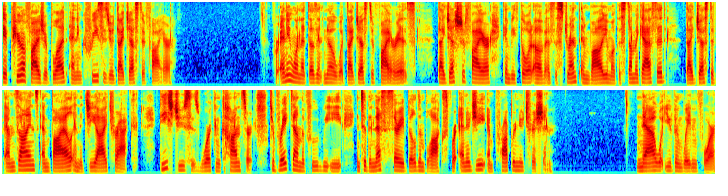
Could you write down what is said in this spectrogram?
It purifies your blood and increases your digestive fire. For anyone that doesn't know what digestive fire is, Digestive fire can be thought of as the strength and volume of the stomach acid, digestive enzymes, and bile in the GI tract. These juices work in concert to break down the food we eat into the necessary building blocks for energy and proper nutrition. Now what you've been waiting for.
